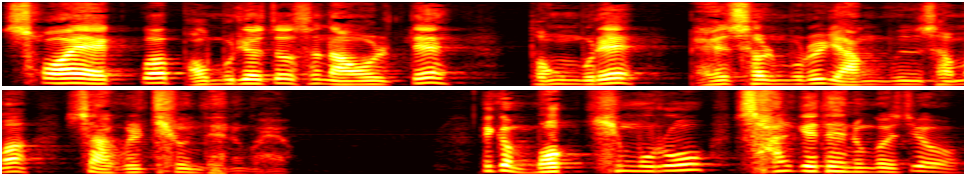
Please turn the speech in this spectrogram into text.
소화액과 버무려져서 나올 때 동물의 배설물을 양분 삼아 싹을 틔운다는 거예요. 그러니까 먹힘으로 살게 되는 거죠.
